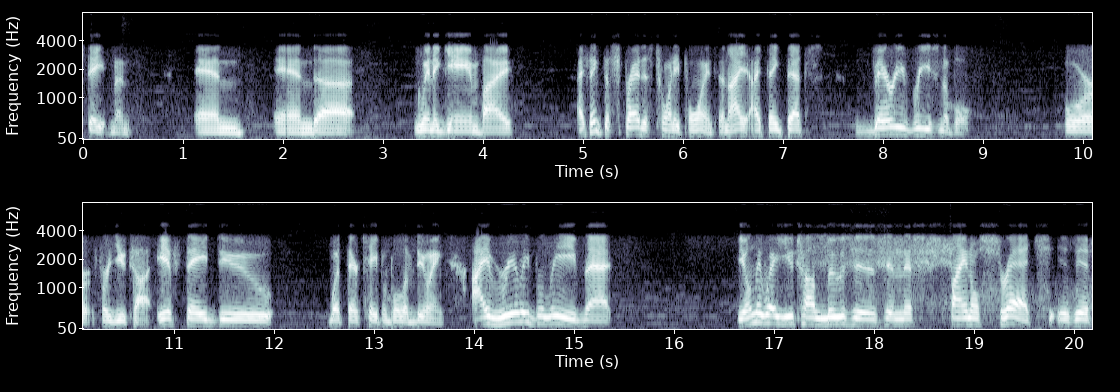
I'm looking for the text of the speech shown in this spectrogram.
statement and and uh, win a game by. I think the spread is 20 points, and I, I think that's very reasonable for for Utah if they do what they're capable of doing. I really believe that the only way Utah loses in this final stretch is if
